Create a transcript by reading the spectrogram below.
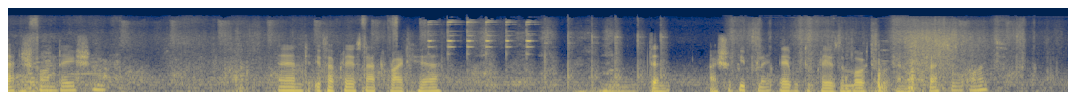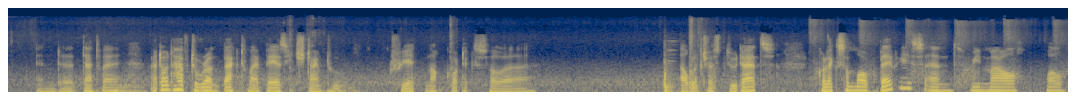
thatch foundation. And if I place that right here, then I should be able to place the mortar and the pestle on it. And uh, that way, I don't have to run back to my base each time to create narcotics. So uh, I will just do that. Collect some more berries and meanwhile well,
